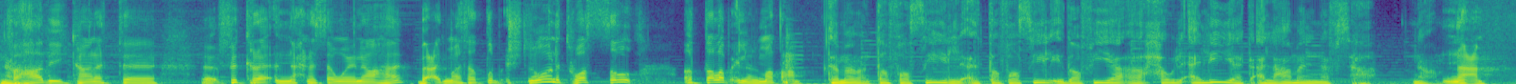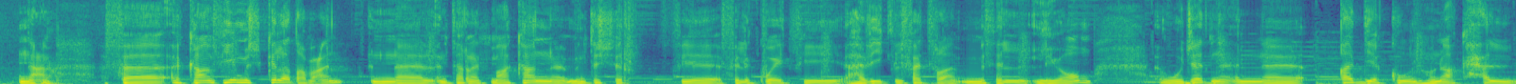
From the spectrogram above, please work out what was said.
نعم. فهذه كانت آه، فكرة إن إحنا سويناها بعد ما تطلب. شلون توصل الطلب إلى المطعم؟ تماما. تفاصيل تفاصيل إضافية حول آلية العمل نفسها. نعم. نعم. نعم, نعم. فكان في مشكلة طبعا إن الإنترنت ما كان منتشر في في الكويت في هذيك الفترة مثل اليوم. وجدنا إن قد يكون هناك حل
